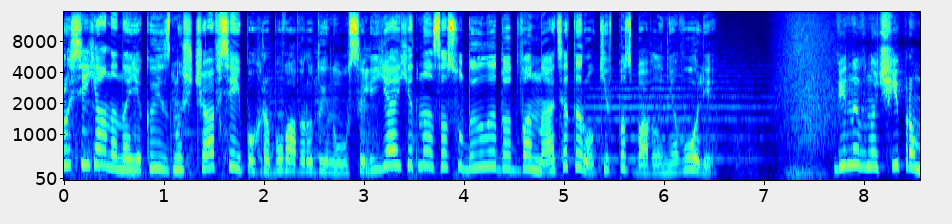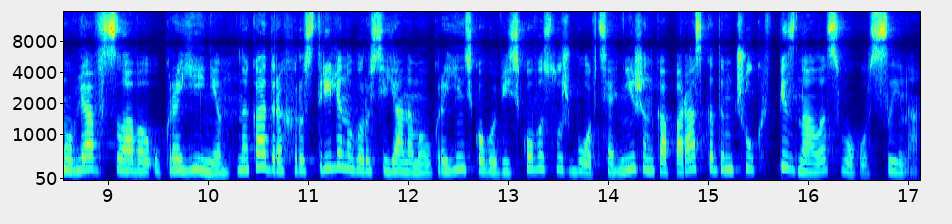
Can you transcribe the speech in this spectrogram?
Росіянина, який знущався і пограбував родину у селі Ягідна, засудили до 12 років позбавлення волі. Він і вночі промовляв Слава Україні на кадрах розстріляного росіянами українського військовослужбовця Ніженка Параска Демчук впізнала свого сина.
